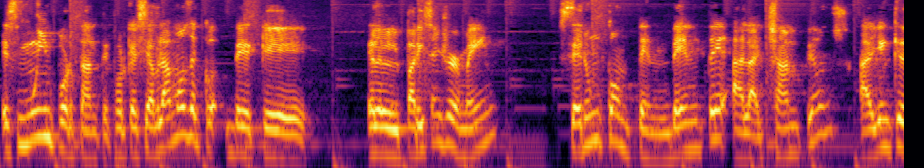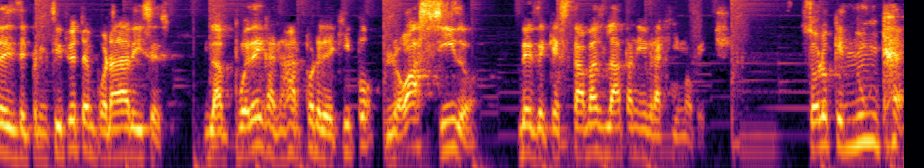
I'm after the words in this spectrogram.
Es muy importante, porque si hablamos de, que el Paris Saint Germain ser un contendente a la Champions, alguien que desde el principio de temporada dices, la puede ganar por el equipo, lo ha sido desde que estaba Zlatan Ibrahimovic. Solo que nunca,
